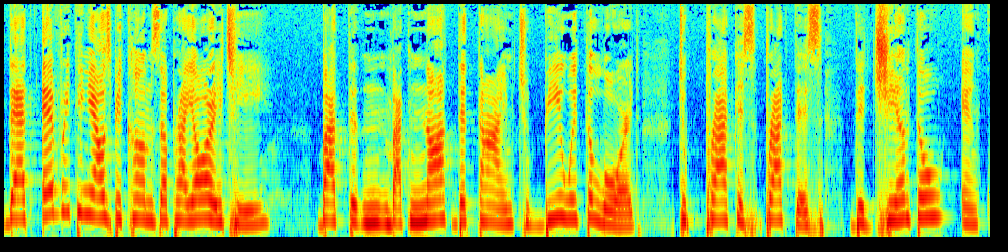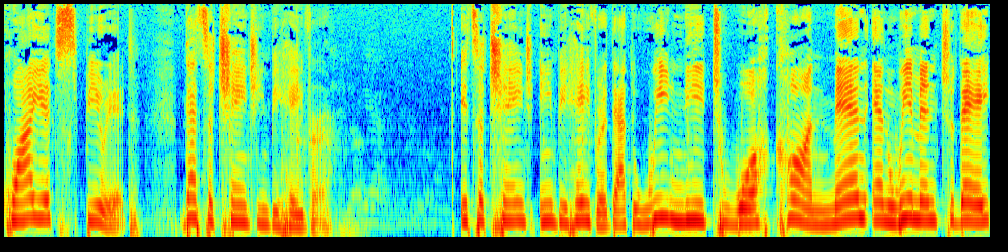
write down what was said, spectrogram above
that everything else becomes a priority, but, the, but not the time to be with the Lord, to practice, practice the gentle and quiet spirit. That's a change in behavior. It's a change in behavior that we need to work on, men and women today.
